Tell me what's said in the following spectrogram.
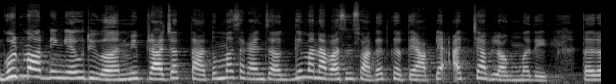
Good morning everyone मी प्राजक्ता. तुम्हा सगळ्यांचं अगदी मनापासून स्वागत करते आपल्या आजच्या ब्लॉगमध्ये. तर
